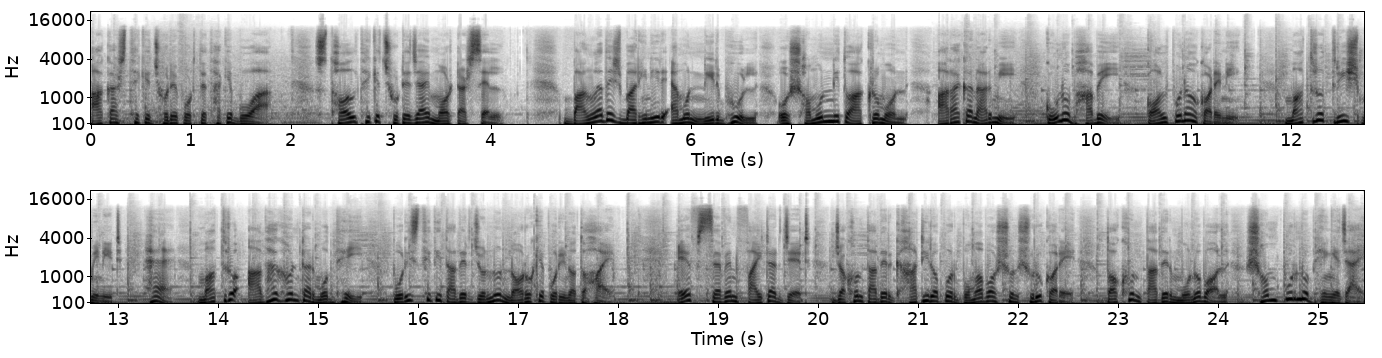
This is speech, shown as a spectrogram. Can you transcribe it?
আকাশ থেকে ঝরে পড়তে থাকে বোয়া। স্থল থেকে ছুটে যায় মর্টার সেল। বাংলাদেশ বাহিনীর এমন নির্ভুল ও সমন্বিত আক্রমণ আরাকান আর্মি কোনোভাবেই কল্পনাও করেনি। মাত্র ৩০ মিনিট হ্যাঁ মাত্র আধা ঘণ্টার মধ্যেই পরিস্থিতি তাদের জন্য নরকে পরিণত হয়। এফ সেভেন ফাইটার জেট যখন তাদের ঘাঁটির ওপর বোমাবর্ষণ শুরু করে, তখন তাদের মনোবল সম্পূর্ণ ভেঙে যায়।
